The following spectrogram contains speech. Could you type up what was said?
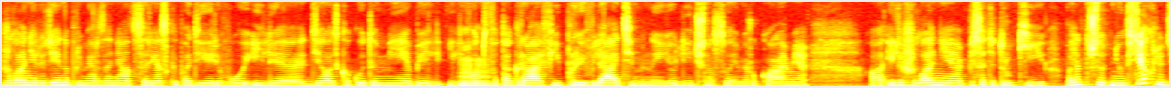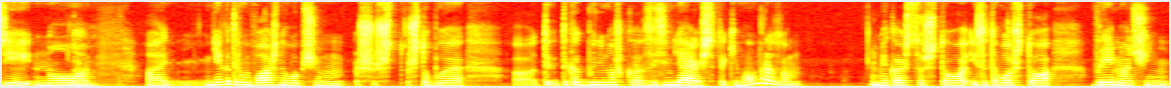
желание людей, например, заняться резкой по дереву или делать какую-то мебель или mm-hmm. вот фотографии, проявлять именно ее лично своими руками. А, или желание писать от руки. Понятно, что это не у всех людей, но да. А, некоторым важно, в общем, чтобы а, ты, ты как бы немножко заземляешься таким образом. Мне кажется, что из-за того, что время очень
